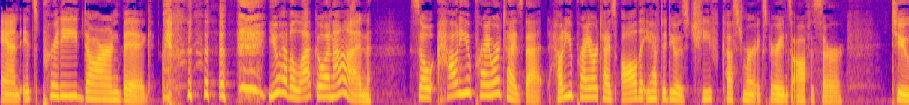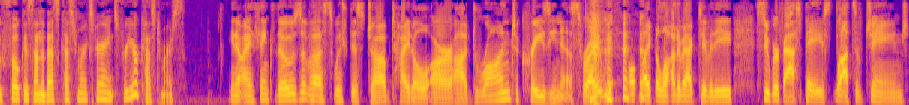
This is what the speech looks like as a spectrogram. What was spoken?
and it's pretty darn big. you have a lot going on. So how do you prioritize that? How do you prioritize all that you have to do as chief customer experience officer to focus on the best customer experience for your customers? You know, I think those of us with this job title are uh, drawn to craziness, right? We all like a lot of activity, super fast paced, lots of change.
